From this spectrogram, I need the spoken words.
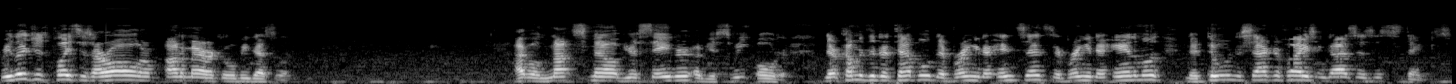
religious places are all on America will be desolate. I will not smell of your savor, of your sweet odor. They're coming to the temple. They're bringing their incense. They're bringing their animals. They're doing the sacrifice. And God says it stinks.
